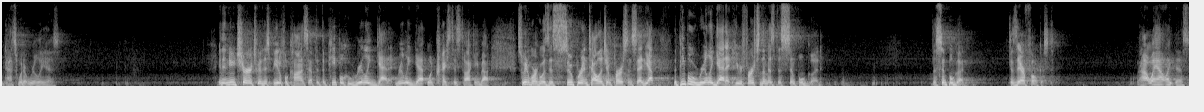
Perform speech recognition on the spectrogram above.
That's what it really is. In the new church, we have this beautiful concept that the people who really get it, really get what Christ is talking about. Swedenborg, who was this super intelligent person, said, Yep, the people who really get it, he refers to them as the simple good. The simple good, because they're focused. They're not way out like this,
